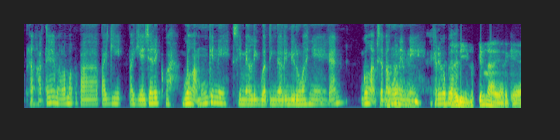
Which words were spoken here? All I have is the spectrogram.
berangkatnya malam apa pa- pagi? Pagi aja Rik. Wah gue nggak mungkin nih si Meli gue tinggalin di rumahnya ya kan? Gue nggak bisa bangunin Ah, nih. Akhirnya gue bilang dihidupin lah ya, Rik ya.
